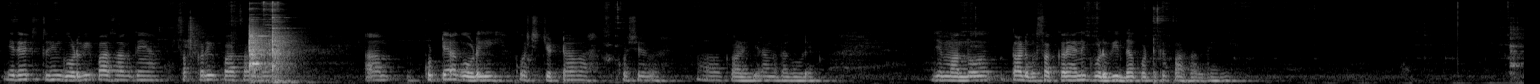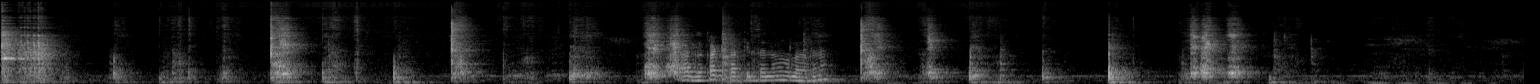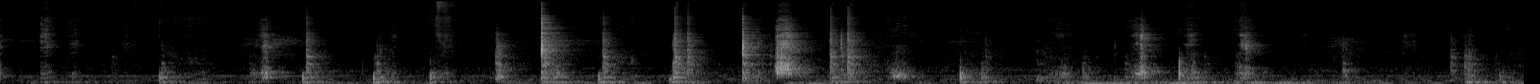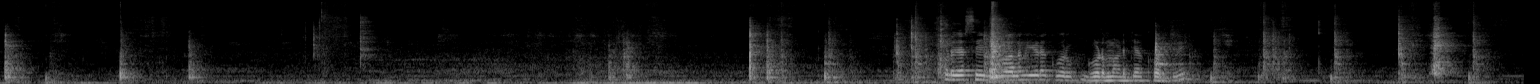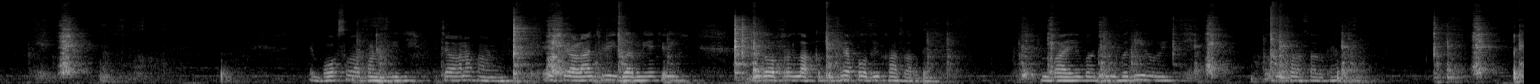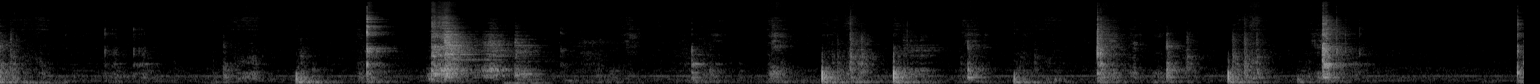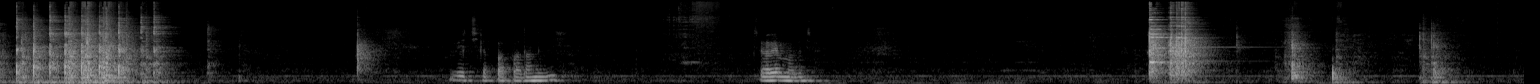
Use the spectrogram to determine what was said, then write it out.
ਇਹਦੇ ਵਿੱਚ ਤੁਸੀਂ ਗੁੜ ਵੀ ਪਾ ਸਕਦੇ ਆ, ਸ਼ੱਕਰ ਵੀ ਪਾ ਸਕਦੇ ਆ। ਆ ਕੁੱਟਿਆ ਗੁੜ ਹੀ, ਕੁਛ ਚਿੱਟਾ ਵਾ, ਕੁਛ ਕਾਲੇ ਜਿਹੇ ਰੰਗ ਦਾ ਗੁੜ ਹੈ। ਜੇ ਮੰਨ ਲਓ ਤੁਹਾਡੇ ਕੋਲ ਸ਼ੱਕਰ ਹੈ ਨਹੀਂ, ਗੁੜ ਵੀ ਇਦਾਂ ਕੁੱਟ ਕੇ ਪਾ ਸਕਦੇ ਆ ਜੀ। ਅੱਗ ਘੱਟ ਕਰਕੇ ਤਾਂ ਇਹਨਾਂ ਨੂੰ ਲਾ ਦੇਣਾ। ਥੋੜਾ ਜਿਹਾ ਸੇਵ ਲਵਾ ਲਾਂਗੇ, ਜਿਹੜਾ ਗੁੜ ਮੜ ਜਾ ਖੁਰ ਜਵੇ। ਇਹ ਬਹੁਤ ਸਵਾਦ ਬਣਦੀ ਹੈ ਜੀ, ਚਾਹ ਨਾਲ ਖਾਣ ਇਹ ਸਿਆਲਾਂ 'ਚ ਵੀ, ਗਰਮੀਆਂ 'ਚ ਵੀ, ਜਦੋਂ ਆਪਣਾ ਲੱਕ ਦੁਖਿਆ ਆਪਾਂ ਉਦੋਂ ਹੀ ਖਾ ਸਕਦੇ ਹਾਂ। ਬਾਈ ਬਾਦੀ ਵਧੀ ਹੋਵੇ, ਉਦੋਂ ਖਾ ਸਕਦੇ ਹਾਂ। ਵਿੱਚ ਆਪਾਂ ਪਾ ਦਾਂਗੇ ਜੀ। ਚਾਰੇ ਮਗਜ।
